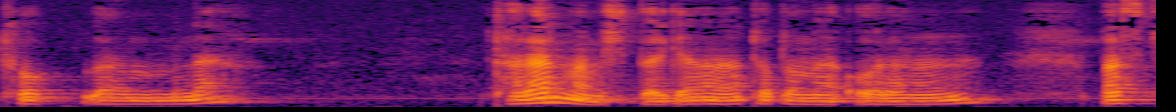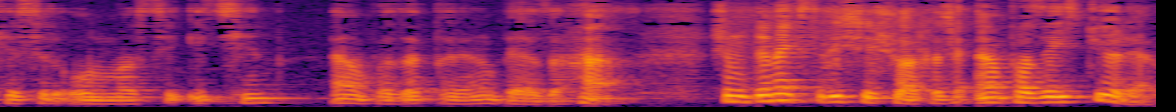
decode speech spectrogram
toplamına taranmamış bölgenin alanına toplamına oranının bas kesir olması için en fazla karenin beyazı. Ha. Şimdi demek istediği şey şu arkadaşlar. En fazla istiyor ya.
